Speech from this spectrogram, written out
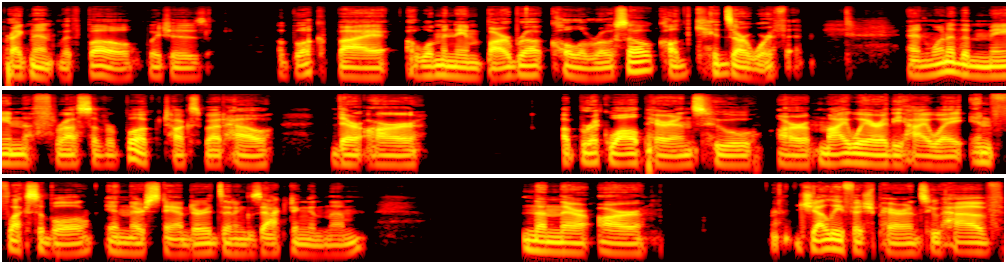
pregnant with Bo, which is a book by a woman named Barbara Coloroso called Kids Are Worth It. And one of the main thrusts of her book talks about how there are brick wall parents who are my way or the highway, inflexible in their standards and exacting in them. And then there are jellyfish parents who have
